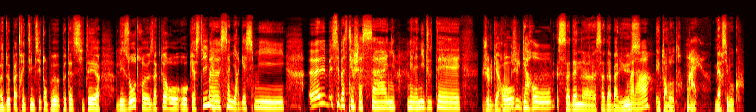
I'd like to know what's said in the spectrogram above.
euh, de Patrick Timsit. On peut peut-être citer les autres acteurs au, au casting. Euh, Samir Gasmi, euh, Sébastien Chassagne, Mélanie Doutet, Jules Garraud, Jules Garraud. Saden Sada Balius Voilà. et tant d'autres. Ouais. Merci beaucoup.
